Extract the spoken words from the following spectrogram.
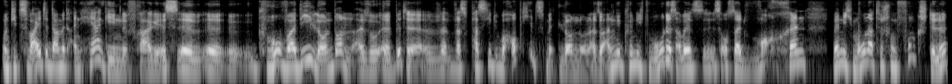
Und die zweite damit einhergehende Frage ist, äh, äh, quo war die London? Also äh, bitte, was passiert überhaupt jetzt mit London? Also angekündigt wurde es, aber jetzt ist auch seit Wochen, wenn nicht Monate schon Funkstille.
